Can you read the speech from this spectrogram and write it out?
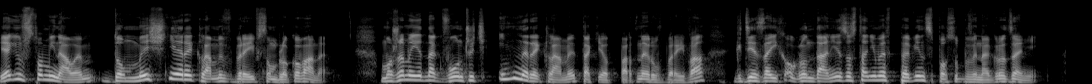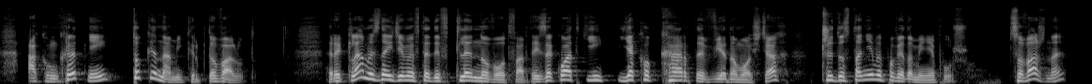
Jak już wspominałem, domyślnie reklamy w Brave są blokowane. Możemy jednak włączyć inne reklamy, takie od partnerów Brave'a, gdzie za ich oglądanie zostaniemy w pewien sposób wynagrodzeni. A konkretniej tokenami kryptowalut. Reklamy znajdziemy wtedy w tle nowo otwartej zakładki jako kartę w wiadomościach, czy dostaniemy powiadomienie push. Co ważne,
